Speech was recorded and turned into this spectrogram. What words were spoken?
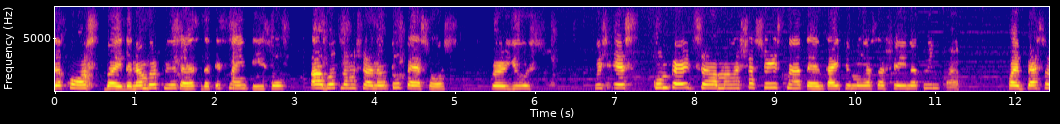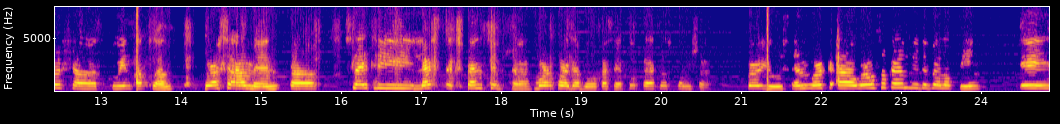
the cost by the number of uses, that is 90. So, abot lang siya ng 2 pesos per use, which is compared sa mga sachets natin, kahit yung mga sachet na twin pack, 5 pesos siya, twin pack lang. Whereas sa amin, uh, slightly less expensive siya, more affordable kasi 2 pesos lang siya per use. And we're, uh, we're also currently developing a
